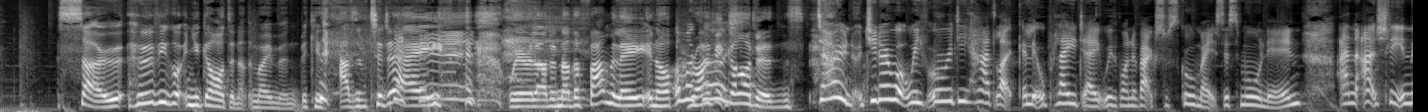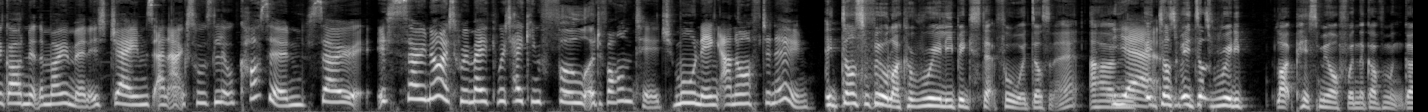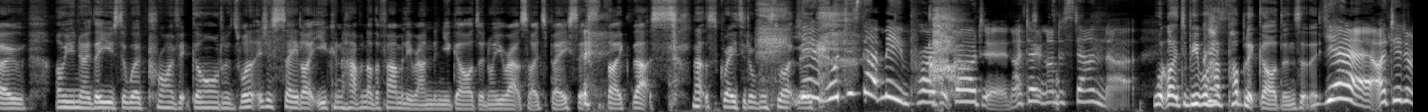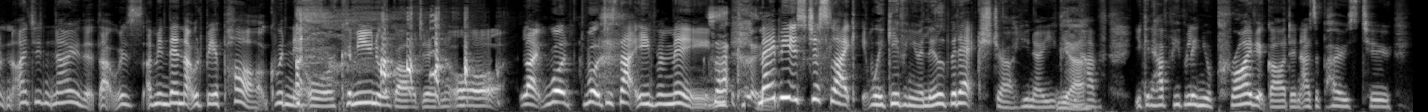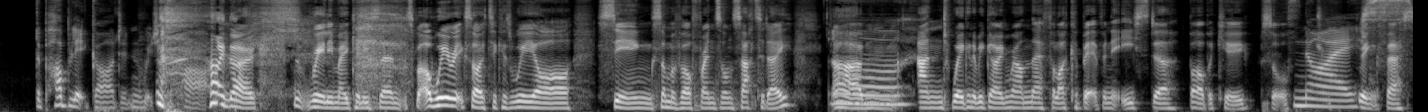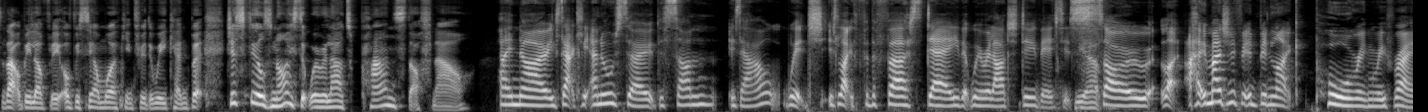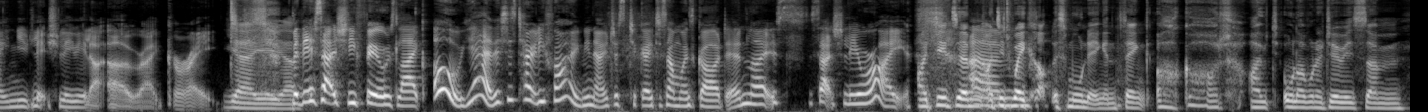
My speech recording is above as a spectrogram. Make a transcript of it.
So, who have you got in your garden at the moment? Because as of today, we're allowed another family in our oh private gosh. gardens. Don't. Do you know what? We've already had like a little play date with one of Axel's schoolmates this morning. And actually, in the garden at the moment is James and Axel's little cousin. So it's so nice. We're making we're taking full advantage morning and afternoon. It does feel like a really big step forward, doesn't it? Um, yeah. It does. It does really like piss me off when the government go, oh, you know, they use the word private gardens. Why don't they just say like you can have another family around in your garden or your outside space? It's like that's that's grated on me slightly. Yeah, what does that mean, private garden? I don't understand that. What like do people have public gardens? At Yeah, I didn't. I didn't know that that was. I mean, then that would be a park, wouldn't it, or a communal garden, or like what? What does that even mean? Exactly. Maybe it's just like we're giving you a little bit extra. You know, you can yeah. have you can have people in your private garden as opposed to the public garden, which is park. I know, doesn't really make any sense. But we're excited because we are seeing some of our friends on Saturday, um, and we're going to be going around there for like a bit of an Easter barbecue sort of nice drink fest. So that'll be lovely. Obviously, I'm working through the weekend, but just feels nice that we're allowed to plan stuff now. I know exactly, and also the sun is out, which is like for the first day that we're allowed to do this. It's yep. so like I imagine if it had been like pouring with rain, you'd literally be like, "Oh right, great." Yeah, yeah, yeah. But this actually feels like, "Oh yeah, this is totally fine." You know, just to go to someone's garden, like it's it's actually all right. I did. Um, um, I did wake um, up this morning and think, "Oh God, I all I want to do is um."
